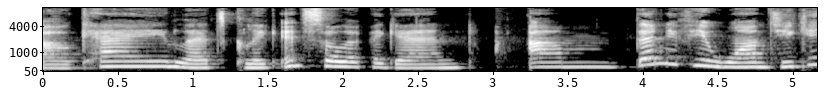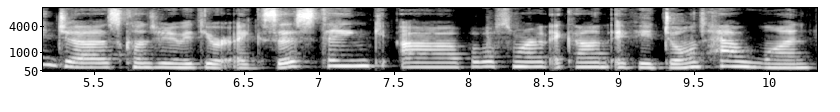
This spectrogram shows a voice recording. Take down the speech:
Okay, let's click install app again. Um, then if you want, you can just continue with your existing uh, Popupsmart account. If you don't have one,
